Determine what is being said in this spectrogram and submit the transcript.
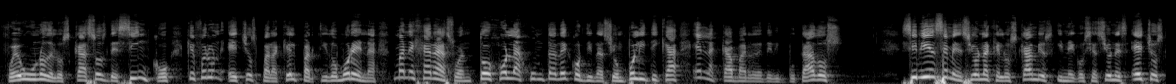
fue uno de los casos de cinco que fueron hechos para que el partido Morena manejara a su antojo la Junta de Coordinación Política en la Cámara de Diputados. Si bien se menciona que los cambios y negociaciones hechos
